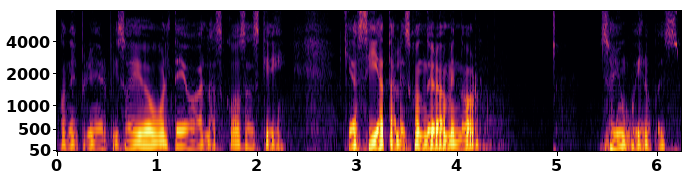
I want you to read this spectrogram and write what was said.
con el primer episodio, yo volteo a las cosas que, que hacía tal vez cuando era menor. Y soy un güiro, pues.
